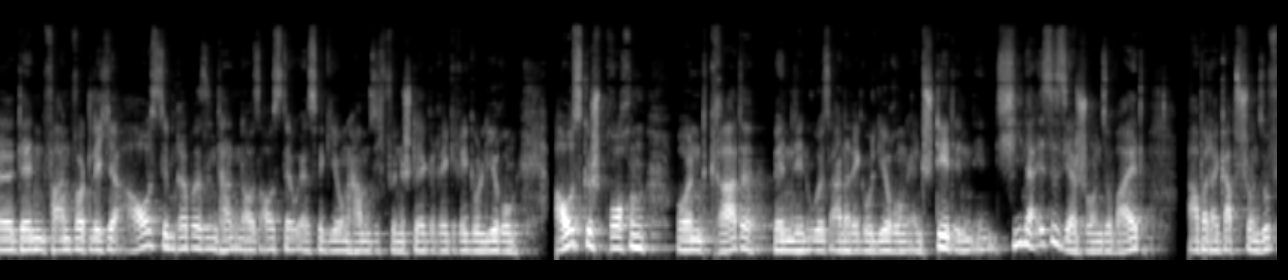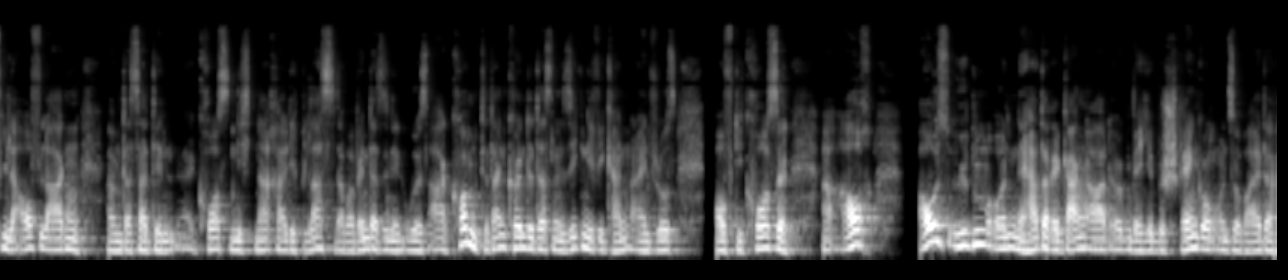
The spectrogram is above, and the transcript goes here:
Äh, denn Verantwortliche aus dem Repräsentantenhaus, aus der US-Regierung haben sich für eine stärkere Regulierung ausgesprochen. Und gerade wenn in den USA eine Regulierung entsteht, in, in China ist es ja schon soweit, aber da gab es schon so viele Auflagen, ähm, das hat den äh, Kurs nicht nachhaltig belastet. Aber wenn das in den USA kommt, dann könnte das einen signifikanten Einfluss auf die Kurse äh, auch ausüben und eine härtere Gangart, irgendwelche Beschränkungen und so weiter.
